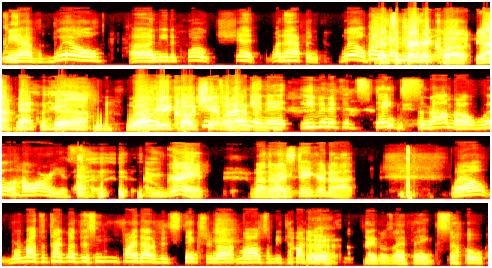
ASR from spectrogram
we have Will. Uh, need a quote. Shit, what happened? Will, That's a I mean- perfect quote. Yeah. That's a good one. Will Will, need a quote shit. What tongue happened? In it, even if it stinks, Sonamo. Will, how are you, sir? I'm great, whether I stink or not. Well, we're about to talk about this movie, find out if it stinks or not. Miles will be talking with subtitles, I think. So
